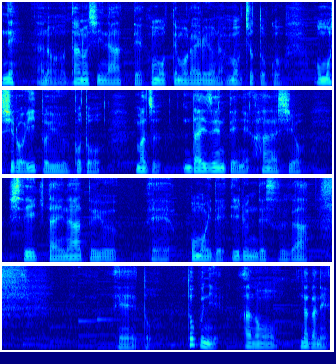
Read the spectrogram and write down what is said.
ー、ねあの楽しいなって思ってもらえるようなもうちょっとこう面白いということをまず大前提に話をしていきたいなという、えー、思いでいるんですが、えーと、特にあのなんかね、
